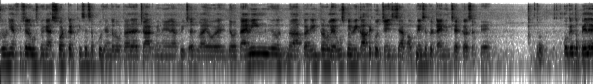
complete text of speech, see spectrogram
जो नया फीचर है, उसमें क्या शॉर्टकट किसे सब कुछ हैंडल होता है? चार्ट में नए नया फीचर्स लाए हुए जो टाइमिंग आपका इंटरवल है, उसमें भी काफ़ी कुछ चेंजेस है आप अपने हिसाब से टाइमिंग सेट कर सकते हैं। तो ओके तो पहले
